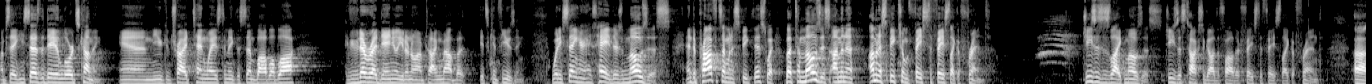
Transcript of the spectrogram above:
I'm saying he says the day of the Lord's coming. And you can try 10 ways to make the sim blah, blah, blah. If you've never read Daniel, you don't know what I'm talking about, but it's confusing. What he's saying here is hey, there's Moses, and to prophets, I'm going to speak this way, but to Moses, I'm going to, I'm going to speak to him face to face like a friend. Jesus is like Moses. Jesus talks to God the Father face to face like a friend. Uh,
